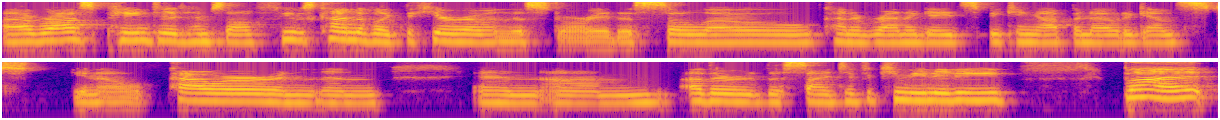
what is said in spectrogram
uh, Ross painted himself. He was kind of like the hero in this story, this solo kind of renegade speaking up and out against, you know, power and and and um, other the scientific community. But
